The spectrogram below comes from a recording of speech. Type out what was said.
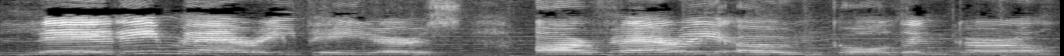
Lady Mary Peters, our very own golden girl.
